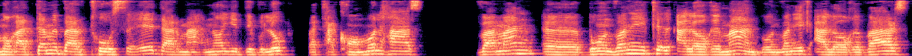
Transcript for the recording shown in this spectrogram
مقدم بر توسعه در معنای دیولوب و تکامل هست و من به عنوان یک علاقه من به عنوان یک علاقه ورز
